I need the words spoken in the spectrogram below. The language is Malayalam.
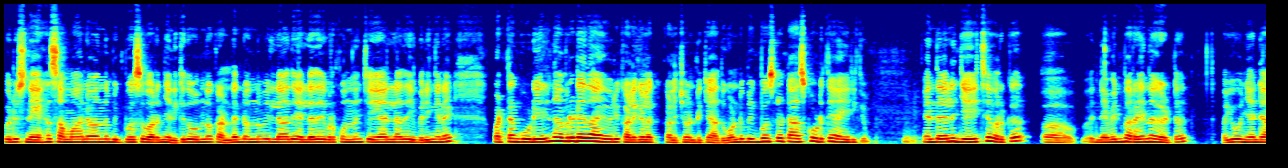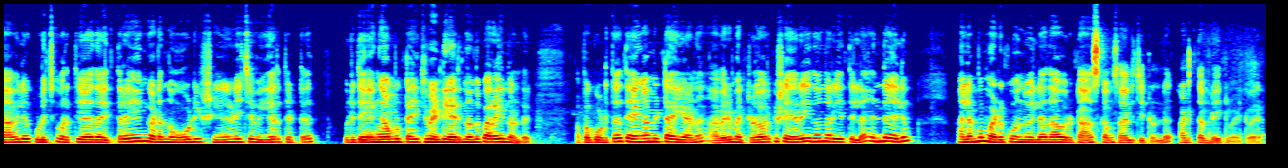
ഒരു സ്നേഹ സമ്മാനമെന്ന് ബിഗ് ബോസ് പറഞ്ഞു എനിക്ക് തോന്നുന്നു കണ്ടന്റ് ഒന്നും ഇല്ലാതെ അല്ലാതെ ഇവർക്കൊന്നും ചെയ്യാനില്ലാതെ ഇവരിങ്ങനെ വട്ടം കൂടിയിരുന്ന് അവരുടേതായ ഒരു കളികളൊക്കെ കളിച്ചുകൊണ്ടിരിക്കുക അതുകൊണ്ട് ബിഗ് ബോസിൽ ടാസ്ക് കൊടുത്തേ ആയിരിക്കും എന്തായാലും ജയിച്ചവർക്ക് നെവിൻ പറയുന്ന കേട്ട് അയ്യോ ഞാൻ രാവിലെ കുളിച്ച് വൃത്തിയായതാ ഇത്രയും കടന്ന് ഓടി ക്ഷീണിച്ച് വിയർത്തിട്ട് ഒരു തേങ്ങാമുട്ടായിക്ക് വേണ്ടിയായിരുന്നു എന്ന് പറയുന്നുണ്ട്. അപ്പോൾ കൊടുത്തത് തേങ്ങാമിഠായിയാണ്. അവർ മറ്റുള്ളവർക്ക് ഷെയർ ചെയ്തോന്നറിയത്തില്ല. എന്തായാലും അലമ്പും വഴക്കും ഒന്നുമില്ലാതെ ആ ഒരു ടാസ്ക് അവസാനിച്ചിട്ടുണ്ട്. അടുത്ത അപ്ഡേറ്റുമായിട്ട് വരാം.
